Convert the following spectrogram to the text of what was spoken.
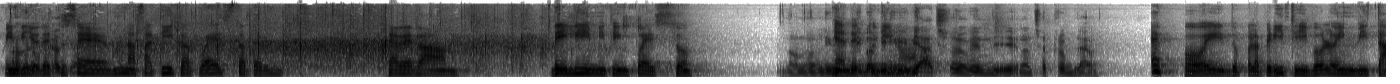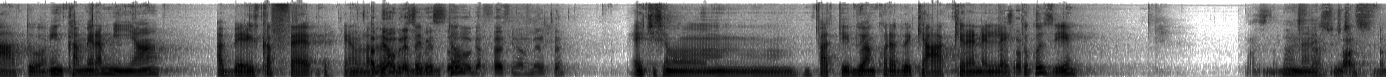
Quindi gli ho detto se è una fatica questa, per, se aveva dei limiti in questo. No, non li- Mi ha I bambini di mi no. piacciono, quindi non c'è problema. E poi dopo l'aperitivo l'ho invitato in camera mia a bere il caffè perché non l'avevamo Abbiamo preso bevuto. questo caffè finalmente? E ci siamo mm, fatti due, ancora due chiacchiere nel letto Esatto. così. Basta, non è successo. Basta.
